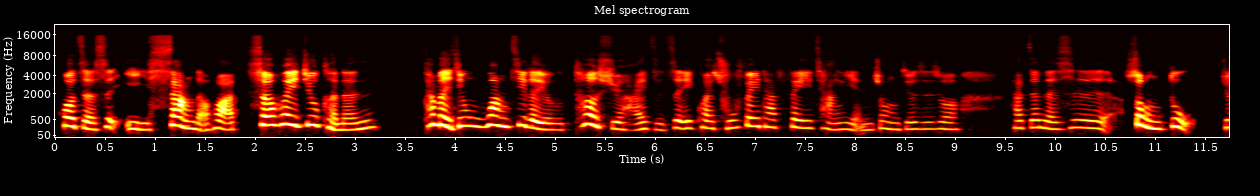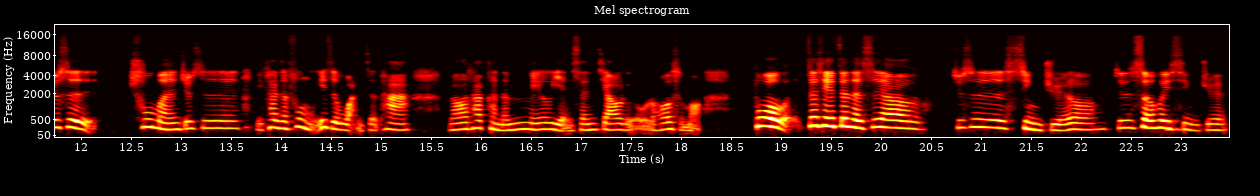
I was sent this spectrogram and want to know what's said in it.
或者是以上的话，社会就可能他们已经忘记了有特许孩子这一块，除非他非常严重，就是说他真的是重度，就是出门就是你看着父母一直挽着他，然后他可能没有眼神交流，然后什么。不过这些真的是要就是醒觉咯，就是社会醒觉，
